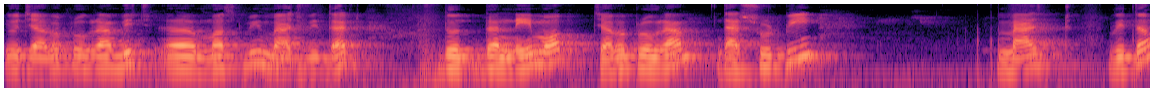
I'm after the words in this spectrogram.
your java program which uh, must be matched with that. The the name of java program that should be matched with the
